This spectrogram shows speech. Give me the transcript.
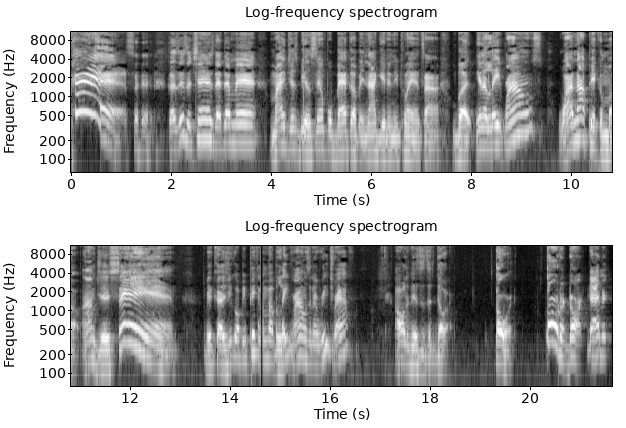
pass because there's a chance that that man might just be a simple backup and not get any playing time. But in the late rounds, why not pick him up? I'm just saying because you're going to be picking them up late rounds in a redraft. All it is is a dart. Throw it. Throw the dart, damn it.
